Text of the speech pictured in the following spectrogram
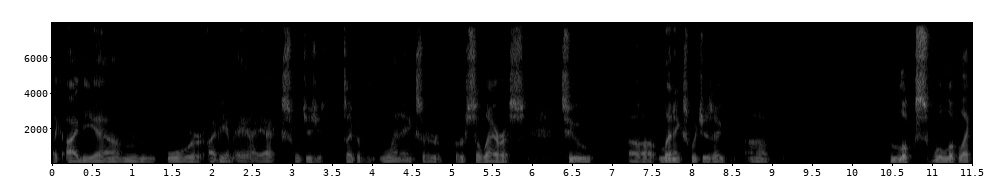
like IBM or IBM AIX, which is a type of Linux or, or Solaris, to uh, Linux, which is a uh, looks will look like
